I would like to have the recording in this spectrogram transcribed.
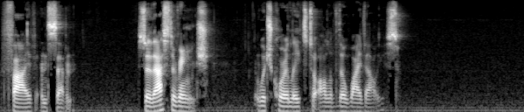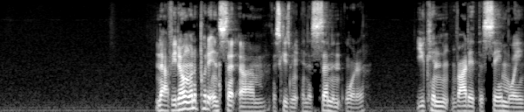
5, and 7. So that's the range, which correlates to all of the y values. Now, if you don't want to put it in, um, excuse me, in ascendant order, you can write it the same way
